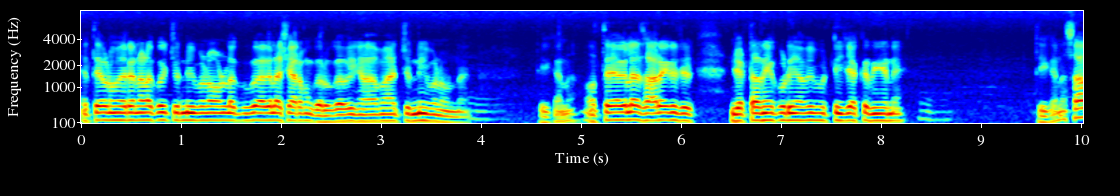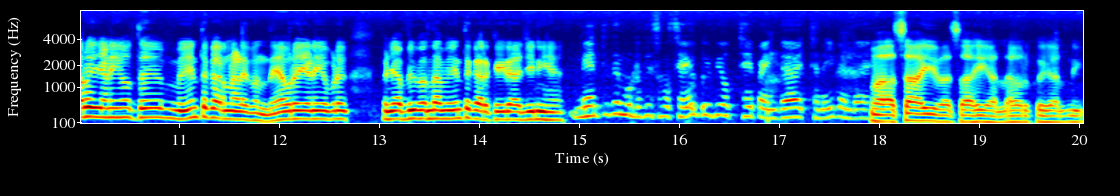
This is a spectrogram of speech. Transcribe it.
ਇੱਥੇ ਹੁਣ ਮੇਰੇ ਨਾਲ ਕੋਈ ਚੁੰਨੀ ਬਣਾਉਣ ਲੱਗੂਗਾ ਅਗਲਾ ਸ਼ਰਮ ਕਰੂਗਾ ਵੀ ਹਾਂ ਮੈਂ ਚੁੰਨੀ ਬਣਾਉਣਾ। ਠੀਕ ਹੈ ਨਾ? ਉੱਥੇ ਅਗਲੇ ਸਾਰੇ ਜੱਟਾਂ ਦੀਆਂ ਕੁੜੀਆਂ ਵੀ ਮਿੱਟੀ ਚੱਕਦੀਆਂ ਨੇ। ਠੀਕ ਹੈ ਨਾ? ਸਾਰੇ ਜਣੀ ਉੱਥੇ ਮਿਹਨਤ ਕਰਨ ਵਾਲੇ ਬੰਦੇ ਆ ਉਰੇ ਜਣੀ ਆਪਣੇ ਪੰਜਾਬੀ ਬੰਦਾ ਮਿਹਨਤ ਕਰਕੇ ਹੀ ਰਾਜੀ ਨਹੀਂ ਹੈ। ਮਿਹਨਤ ਦੇ ਮੁੱਲ ਦੀ ਸਮੱਸਿਆ ਇਹ ਕੋਈ ਵੀ ਉੱਥੇ ਪੈਂਦਾ ਇੱਥੇ ਨਹੀਂ ਪੈਂਦਾ ਇਹ। ਬਸ ਆਹੀ ਬਸ ਆਹੀ ਹੱਲ ਆ ਹੋਰ ਕੋਈ ਹੱਲ ਨਹੀਂ।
